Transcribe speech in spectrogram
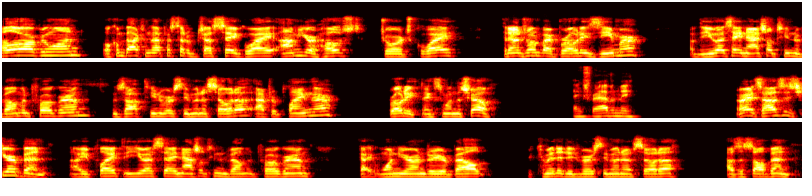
Hello, everyone. Welcome back to an episode of Just Say Guay. I'm your host, George Guay. Today I'm joined by Brodie Ziemer of the USA National Team Development Program, who's off to the University of Minnesota after playing there. Brodie, thanks for on the show. Thanks for having me. All right, so how's this year been? Uh, you play at the USA National Team Development Program, got one year under your belt. You're committed to University of Minnesota. How's this all been?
